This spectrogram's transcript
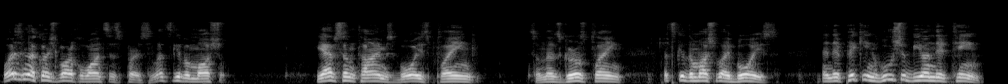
What does Hakadosh Baruch Hu wants this person? Let's give a mashal. You have sometimes boys playing, sometimes girls playing. Let's give the mashal by boys, and they're picking who should be on their team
